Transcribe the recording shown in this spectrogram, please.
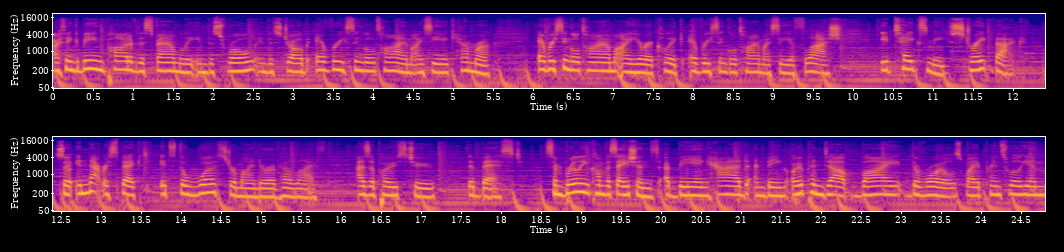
I think being part of this family in this role, in this job, every single time I see a camera, every single time I hear a click, every single time I see a flash, it takes me straight back. So, in that respect, it's the worst reminder of her life as opposed to the best. Some brilliant conversations are being had and being opened up by the royals, by Prince William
